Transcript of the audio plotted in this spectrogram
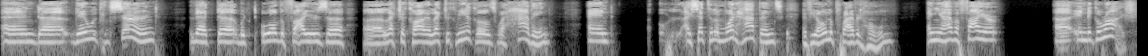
and uh, they were concerned that uh, with all the fires uh, uh, electric car, electric vehicles were having, and I said to them, "What happens if you own a private home and you have a fire uh, in the garage?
